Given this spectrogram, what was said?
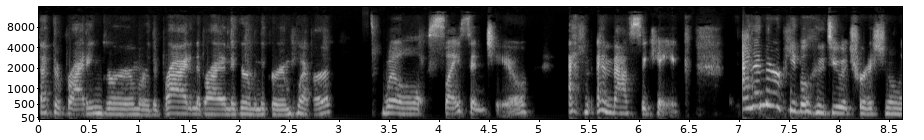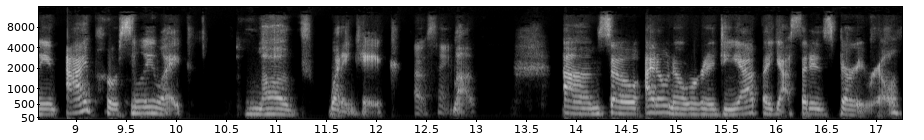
that the bride and groom or the bride and the bride and the groom and the groom whoever will slice into and, and that's the cake and then there are people who do it traditionally and i personally like love wedding cake oh, same. love. Um, so I don't know what we're gonna do yet, but yes, that is very real.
